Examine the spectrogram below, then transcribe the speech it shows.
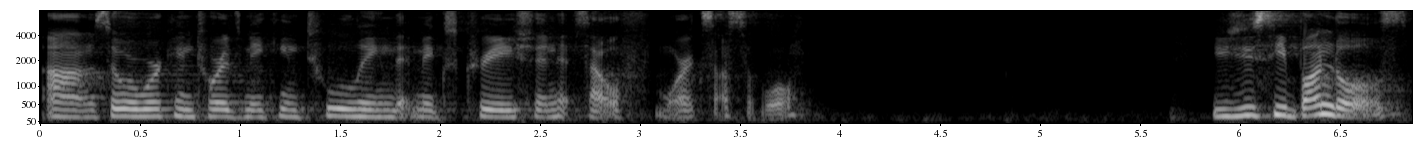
Um, so we're working towards making tooling that makes creation itself more accessible. UGC bundles.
